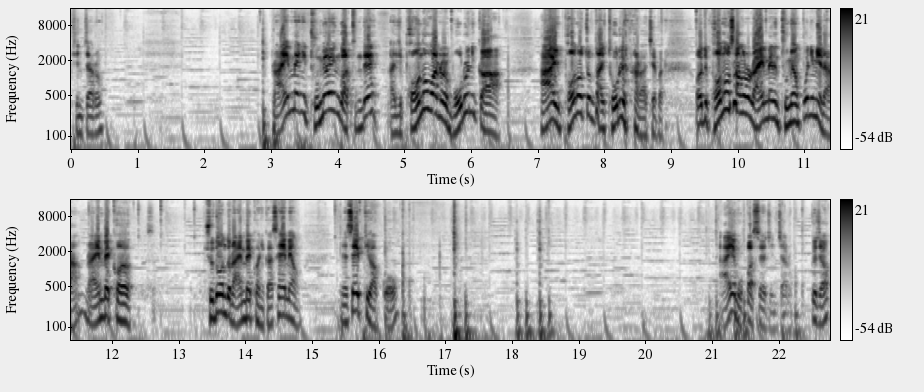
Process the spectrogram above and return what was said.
진짜로. 라인맨이 두 명인 것 같은데 아 이제 번호만을 모르니까 아이 번호 좀 다시 돌려놔라 제발. 어제 번호상으로 라인맨은 두 명뿐입니다. 라인베커 주도원도 라인베커니까 3명. 세이프티 같고. 아예 못 봤어요 진짜로. 그죠?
